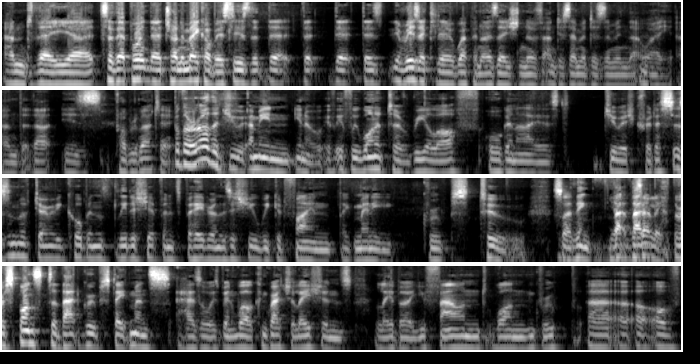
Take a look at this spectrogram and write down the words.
And they, uh, so their point they're trying to make, obviously, is that, the, that the, there's, there is a clear weaponization of anti-Semitism in that mm. way, and that that is problematic. But there are other Jew. I mean, you know, if, if we wanted to reel off organized Jewish criticism of Jeremy Corbyn's leadership and its behavior on this issue, we could find like many groups too. So I think yeah, that, exactly. the response to that group statements has always been, well, congratulations, Labour, you found one group uh, of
